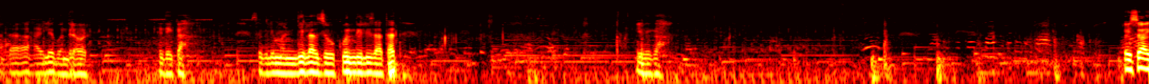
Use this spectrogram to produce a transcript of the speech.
आता आयले बंदरावर. हे देखा सगळी मंदीला झोकून दिली जातात. हे देखा. कैसं आहे?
